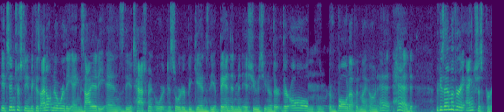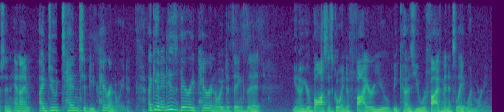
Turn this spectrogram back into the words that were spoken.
it's interesting because I don't know where the anxiety ends, the attachment or disorder begins, the abandonment issues. You know, they're they're all mm-hmm. sort of balled up in my own head because I'm a very anxious person and I'm I do tend to be paranoid. Again, it is very paranoid to think that you know your boss is going to fire you because you were 5 minutes late one morning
